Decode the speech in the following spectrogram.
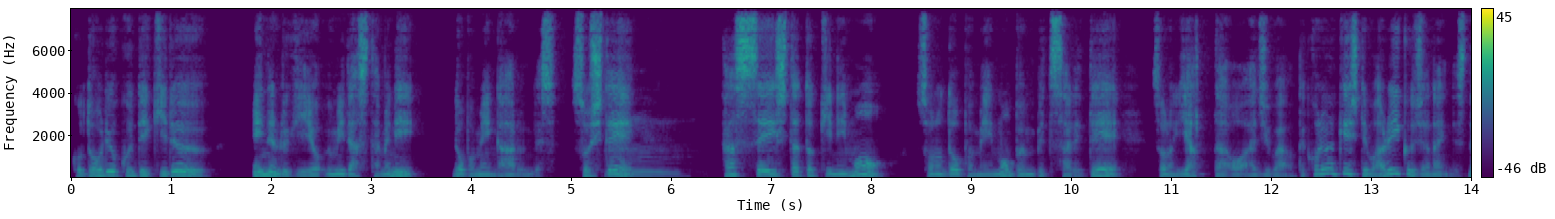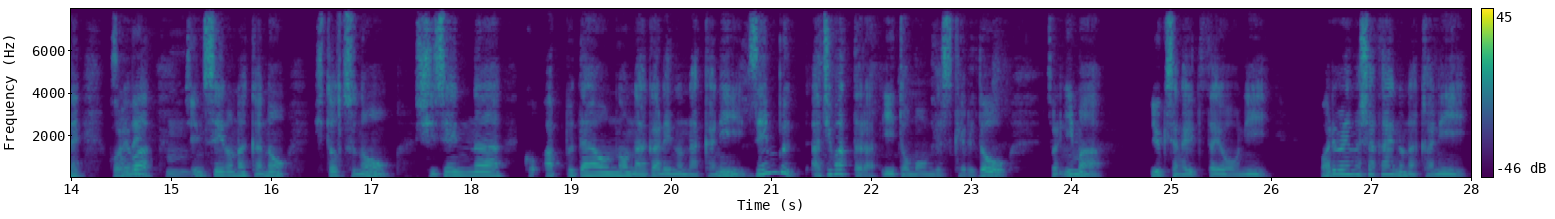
こう、努力できるエネルギーを生み出すために、ドーパミンがあるんです。そして、うん達成した時にも、そのドーパミンも分泌されて、そのやったを味わう。で、これは決して悪いことじゃないんですね。これは、人生の中の一つの自然なこうアップダウンの流れの中に全部味わったらいいと思うんですけれど、その今、ゆきさんが言ってたように、我々の社会の中に、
